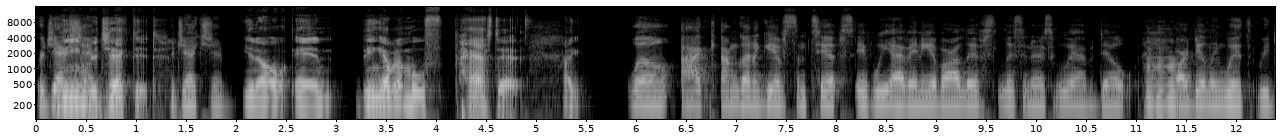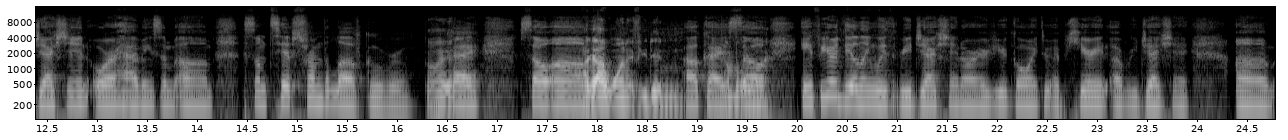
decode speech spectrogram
rejection, being rejected. rejection. You know, and being able to move past that. Like Well, I I'm gonna give some tips if we have any of our lis- listeners who have dealt Mm-hmm. or dealing with rejection or having some um some tips from the love guru. Go ahead. Okay, so um I got one. If you didn't, Okay, so if you're dealing with rejection or if you're going through a period of rejection, um,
